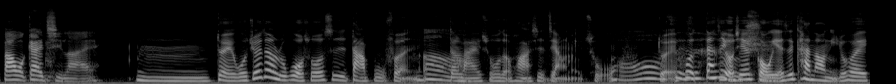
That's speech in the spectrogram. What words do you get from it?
把我盖起来。嗯，对，我觉得如果说是大部分的嗯来说的话，是这样没错。哦对，或但是有些狗也是是看到你就会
